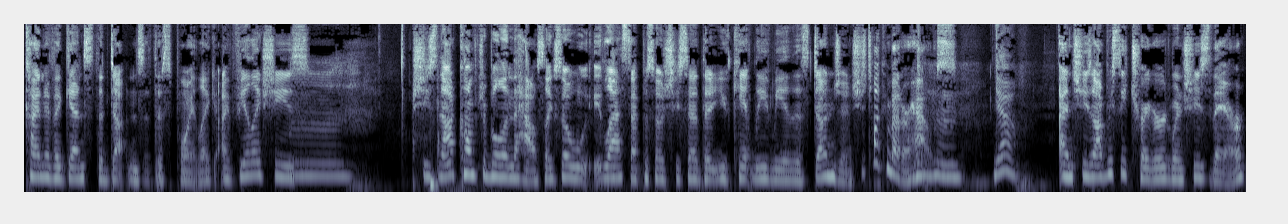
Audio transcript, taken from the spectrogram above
kind of against the Duttons at this point. Like, I feel like she's. Mm, She's not comfortable in the house. Like, so last episode, she said that you can't leave me in this dungeon. She's talking about her house. yeah. And she's obviously triggered when she's there.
